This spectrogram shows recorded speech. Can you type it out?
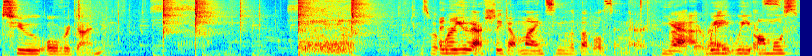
too overdone. What and we're you actually don't mind some of the bubbles in there yeah either, right? we, we almost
